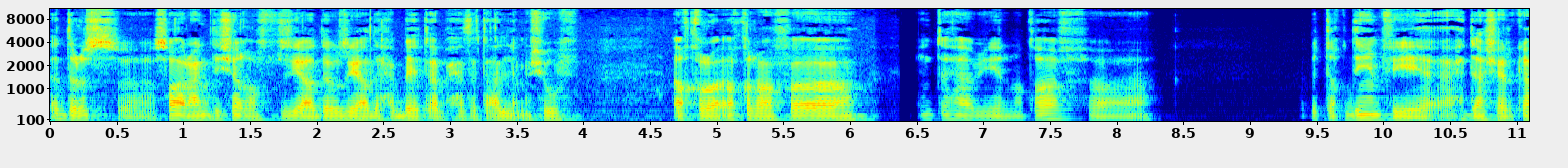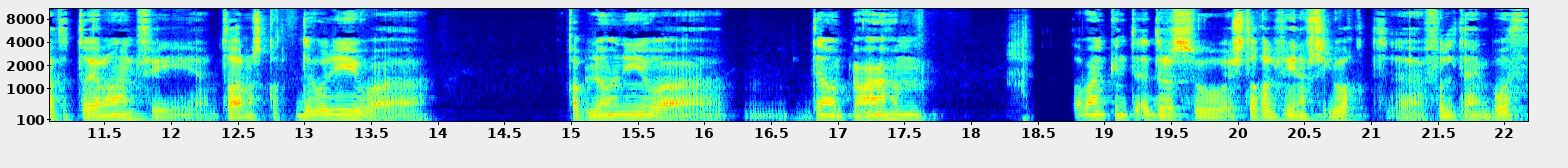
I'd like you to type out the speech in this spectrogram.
أدرس صار عندي شغف زيادة وزيادة حبيت أبحث أتعلم أشوف أقرأ أقرأ فانتهى بي المطاف. بالتقديم في إحدى شركات الطيران في مطار مسقط الدولي وقبلوني وداومت معاهم. طبعا كنت أدرس وأشتغل في نفس الوقت full time both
